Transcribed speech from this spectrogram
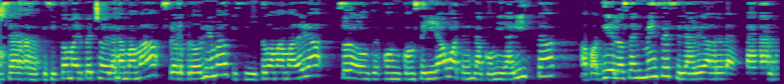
o sea, que si toma el pecho de la mamá, cero problemas, y si toma mamadera, solo con, con conseguir agua tenés la comida lista, a partir de los seis meses se le agrega la, la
